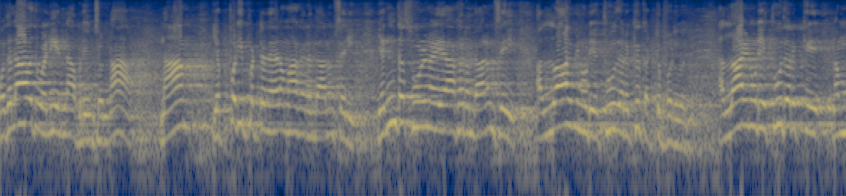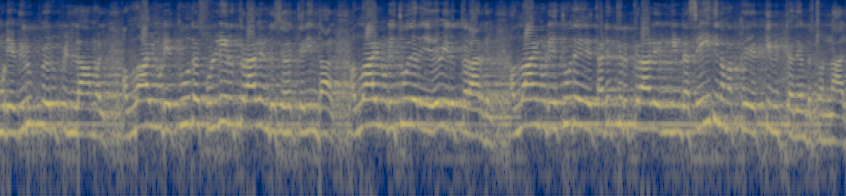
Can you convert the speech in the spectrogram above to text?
முதலாவது வழி என்ன அப்படின்னு சொன்னால் நாம் எப்படிப்பட்ட நேரமாக இருந்தாலும் சரி எந்த சூழ்நிலையாக இருந்தாலும் சரி அல்லாஹினுடைய தூதருக்கு கட்டுப்படுவது. அல்லாஹினுடைய தூதருக்கு நம்முடைய விருப்பு வெறுப்பு இல்லாமல் அல்லாஹினுடைய தூதர் சொல்லியிருக்கிறார் என்று தெரிந்தால் அல்லாஹினுடைய தூதரை ஏவி இருக்கிறார்கள் அல்லாஹ்வினுடைய தூதரை தடுத்திருக்கிறார் என்கின்ற செய்தி நமக்கு எட்டிவிட்டது என்று சொன்னால்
